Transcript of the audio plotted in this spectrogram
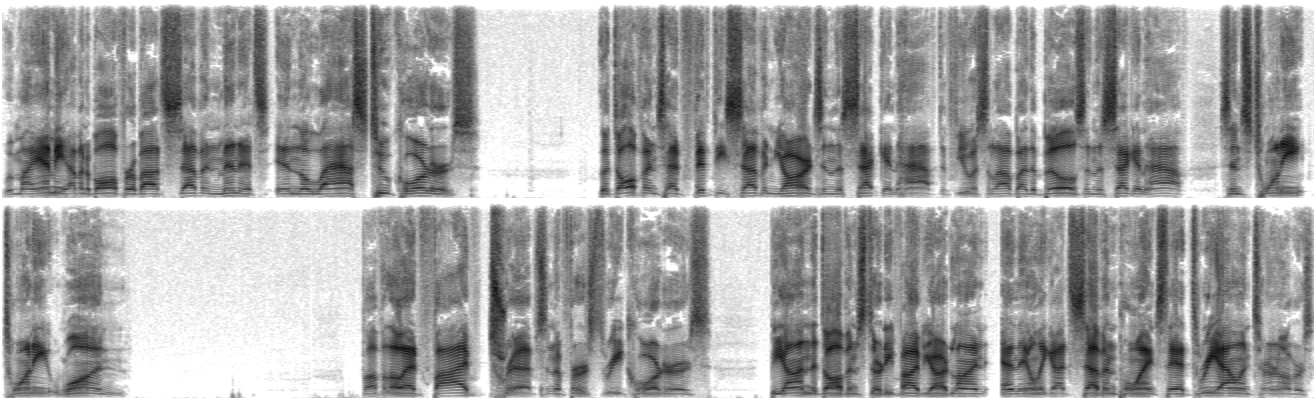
with Miami having a ball for about seven minutes in the last two quarters. The Dolphins had 57 yards in the second half, the fewest allowed by the Bills in the second half since 2021. Buffalo had five trips in the first three quarters beyond the Dolphins' 35 yard line, and they only got seven points. They had three Allen turnovers,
